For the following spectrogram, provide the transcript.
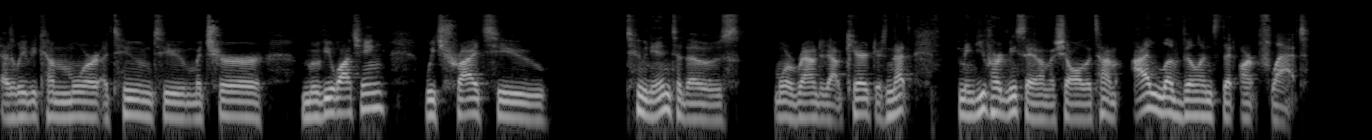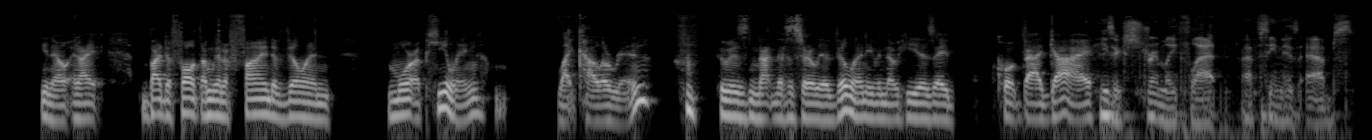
as we become more attuned to mature movie watching, we try to tune into those more rounded out characters. And that's, I mean, you've heard me say it on the show all the time. I love villains that aren't flat, you know, and I, by default, I'm going to find a villain more appealing, like Kylo Ren, who is not necessarily a villain, even though he is a quote bad guy. He's extremely flat. I've seen his abs.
